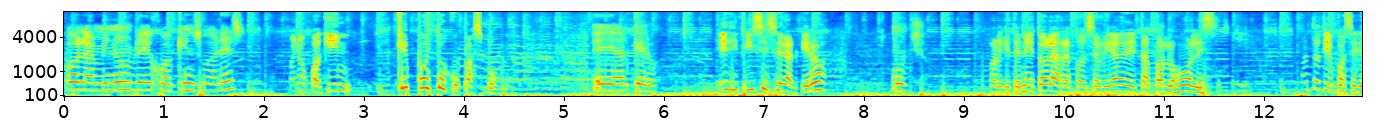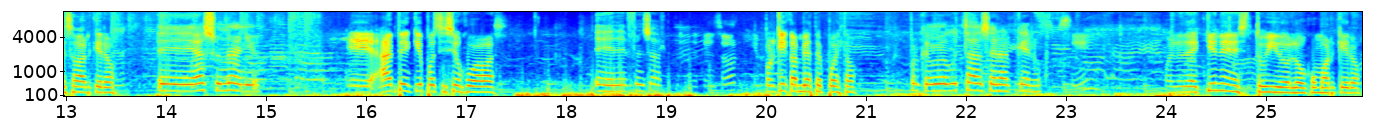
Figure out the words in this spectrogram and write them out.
Hola, mi nombre es Joaquín Suárez, Bueno, Joaquín, ¿qué puesto ocupas vos? eh, arquero. ¿Es difícil ser arquero? Mucho. Porque tenés toda la responsabilidad de tapar los goles. ¿Cuánto tiempo hace que sos arquero? Eh, hace un año, Eh, ¿Antes en qué posición jugabas? eh, defensor, Defensor. ¿Y por qué cambiaste puesto? porque me gustaba ser arquero. Sí. Bueno, ¿de quién es tu ídolo como arquero?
